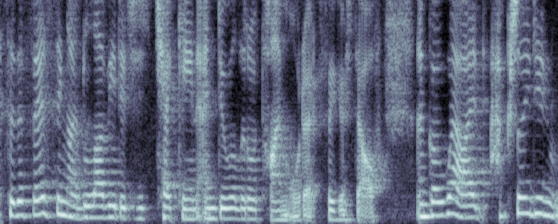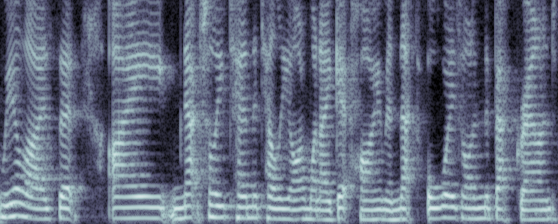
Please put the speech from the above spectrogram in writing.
So, the first thing I'd love you to just check in and do a little time audit for yourself and go, wow, I actually didn't realize that I naturally turn the telly on when I get home and that's always on in the background.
